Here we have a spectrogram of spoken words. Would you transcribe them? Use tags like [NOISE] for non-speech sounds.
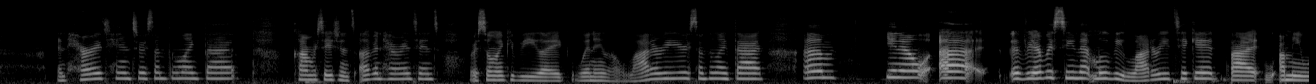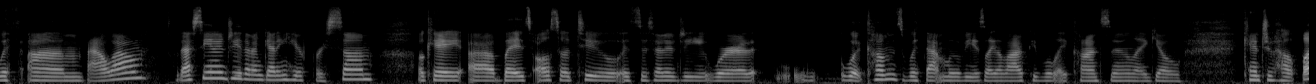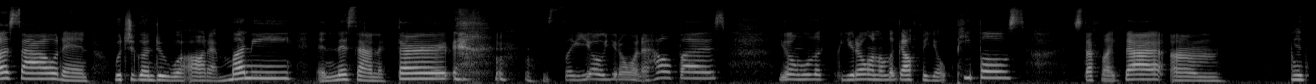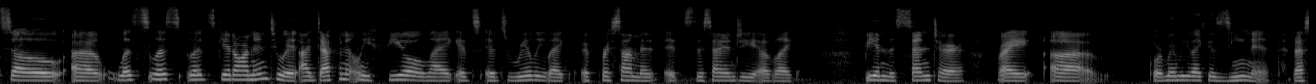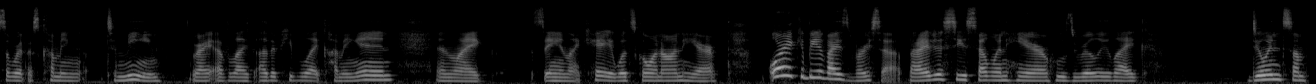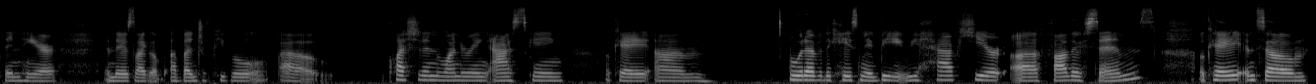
inheritance or something like that conversations of inheritance or someone could be like winning the lottery or something like that. Um you know uh have you ever seen that movie lottery ticket by i mean with um bow wow? That's the energy that i'm getting here for some okay uh but it's also too it's this energy where what comes with that movie is like a lot of people like constantly like yo can't you help us out? And what you gonna do with all that money? And this and the third? [LAUGHS] It's like yo you don't want to help us. You don't look you don't want to look out for your peoples. Stuff like that. Um and so uh let's let's let's get on into it. I definitely feel like it's it's really like for some it, it's this energy of like being the center right uh or maybe like a zenith that's the word that's coming to me right? Of like other people like coming in and like saying like, "Hey, what's going on here?" Or it could be a vice versa. But I just see someone here who's really like doing something here and there's like a, a bunch of people uh questioning, wondering, asking, okay, um whatever the case may be. We have here uh Father Simmons, okay? And so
